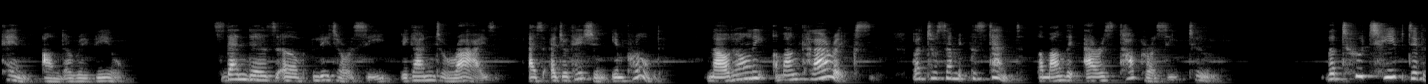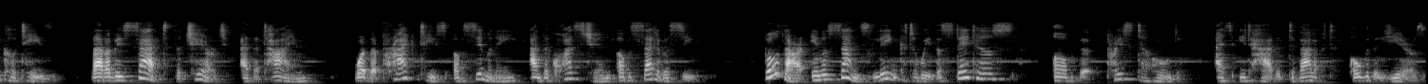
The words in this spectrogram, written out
came under review. Standards of literacy began to rise as education improved, not only among clerics, but to some extent among the aristocracy too. The two chief difficulties that beset the church at the time were the practice of simony and the question of celibacy. Both are in a sense linked with the status of the priesthood as it had developed over the years.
